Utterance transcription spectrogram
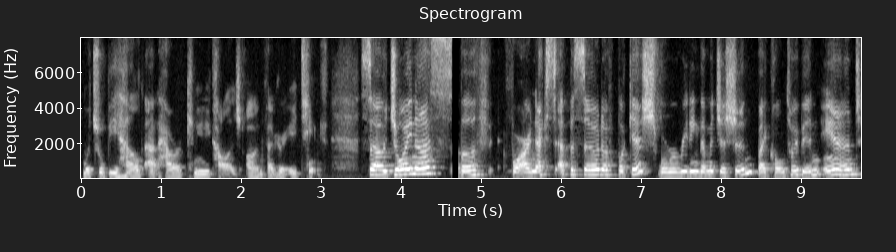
which will be held at Howard Community College on February 18th. So join us both for our next episode of Bookish, where we're reading The Magician by Colm Tóibín, and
